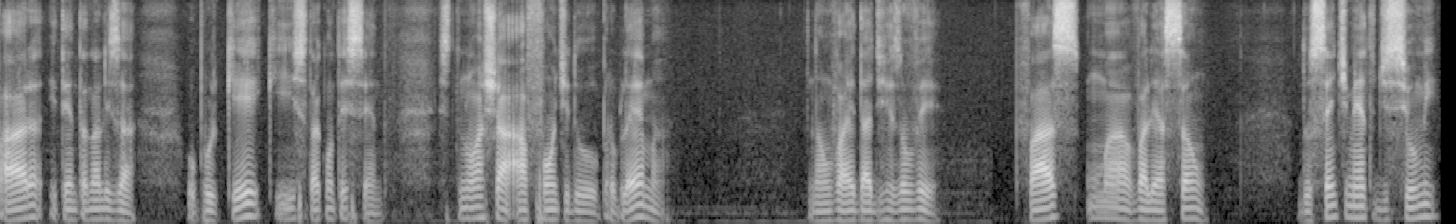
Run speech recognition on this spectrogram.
para e tenta analisar o porquê que isso está acontecendo. Se tu não achar a fonte do problema, não vai dar de resolver. Faz uma avaliação do sentimento de ciúme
